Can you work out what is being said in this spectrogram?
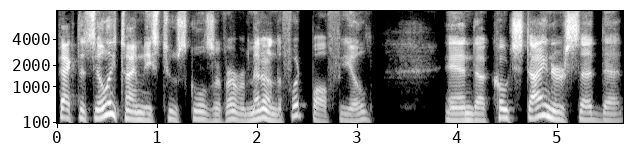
fact, it's the only time these two schools have ever met on the football field. And uh, Coach Stiner said that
